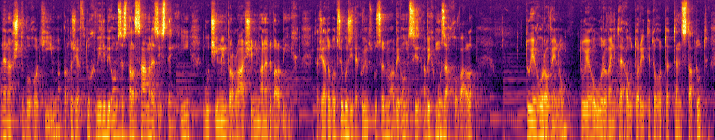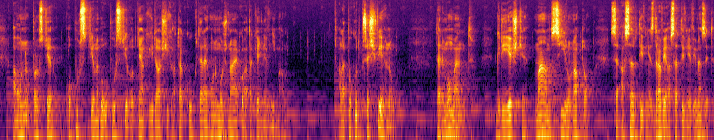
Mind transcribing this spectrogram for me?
nenaštvu ho tím, protože v tu chvíli by on se stal sám rezistentní vůči mým prohlášením a nedbal by jich. Takže já to potřebuji říct takovým způsobem, aby on si, abych mu zachoval tu jeho rovinu, tu jeho úroveň té autority, toho, ten statut a on prostě opustil nebo upustil od nějakých dalších ataků, které on možná jako ataky nevnímal. Ale pokud přešvihnu ten moment, kdy ještě mám sílu na to se asertivně, zdravě asertivně vymezit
